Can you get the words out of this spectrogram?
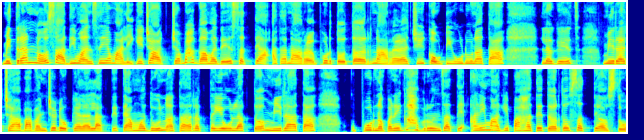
मित्रांनो साधी माणसे या मालिकेच्या आजच्या भागामध्ये सत्या आता नारळ फोडतो तर नारळाची कवटी उडून आता लगेच मीराच्या बाबांच्या डोक्याला लागते. त्यामधून आता रक्त येऊ लागतं. मीरा आता पूर्णपणे घाबरून जाते आणि मागे पाहते तर तो सत्य असतो.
